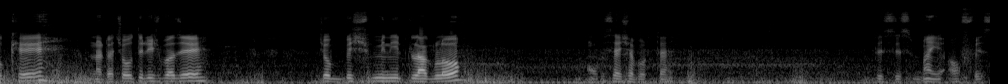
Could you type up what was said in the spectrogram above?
okay নটা চৌত্রিশ বাজে চব্বিশ মিনিট লাগল অফিসে এসে পড়তে। দিস ইজ মাই অফিস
